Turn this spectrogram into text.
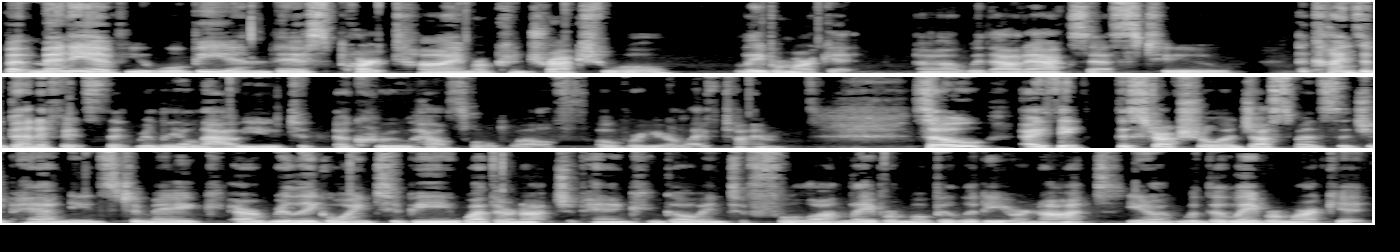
but many of you will be in this part time or contractual labor market uh, without access to the kinds of benefits that really allow you to accrue household wealth over your lifetime. So I think the structural adjustments that Japan needs to make are really going to be whether or not Japan can go into full on labor mobility or not. You know, with the labor market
